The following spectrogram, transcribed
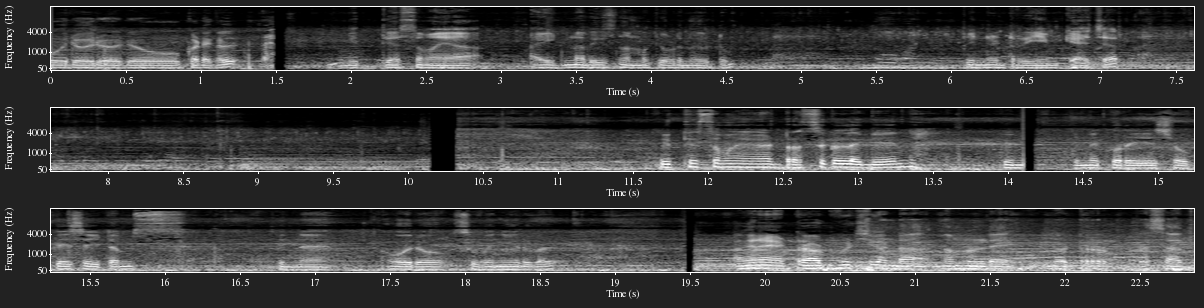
ഓരോരോരോ കടകൾ. വ്യത്യസ്തമായ ഐറ്റനറീസ് നമുക്ക് ഇവിടുന്ന് കിട്ടും. പിന്നെ ഡ്രീം ക്യാച്ചർ വ്യത്യസ്തമായ ഡ്രസ്സുകൾ അഗെയിൻ പിന്നെ കുറേ ഷോക്കേസ് ഐറ്റംസ് പിന്നെ ഓരോ സുവനീറുകൾ അങ്ങനെ ട്രൗട്ട് പിടിച്ച് കണ്ട നമ്മളുടെ ഡോക്ടർ പ്രസാദ്.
